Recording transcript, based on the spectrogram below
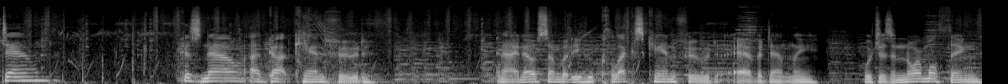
down. Because now I've got canned food. And I know somebody who collects canned food, evidently. Which is a normal thing.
